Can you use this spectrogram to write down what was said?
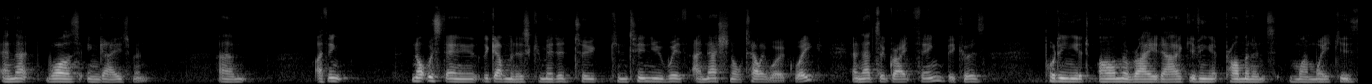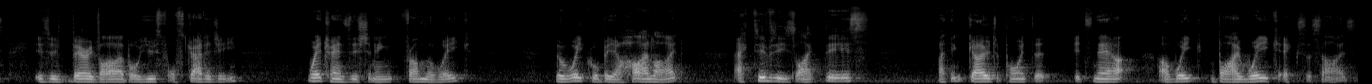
and that was engagement. Um, I think notwithstanding that the government is committed to continue with a national telework week, and that's a great thing because putting it on the radar, giving it prominence in one week is, is a very viable, useful strategy. We're transitioning from the week. The week will be a highlight. Activities like this, I think, go to point that it's now a week by week exercise,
